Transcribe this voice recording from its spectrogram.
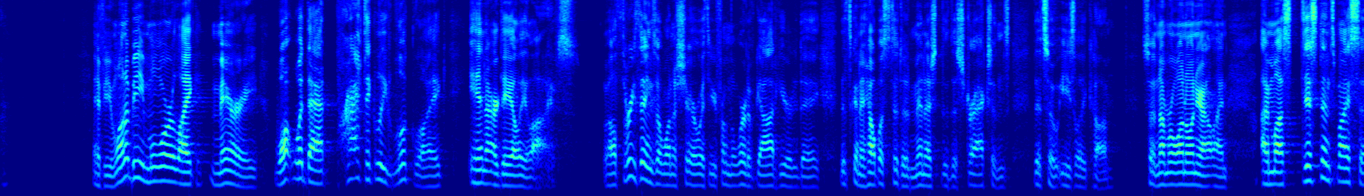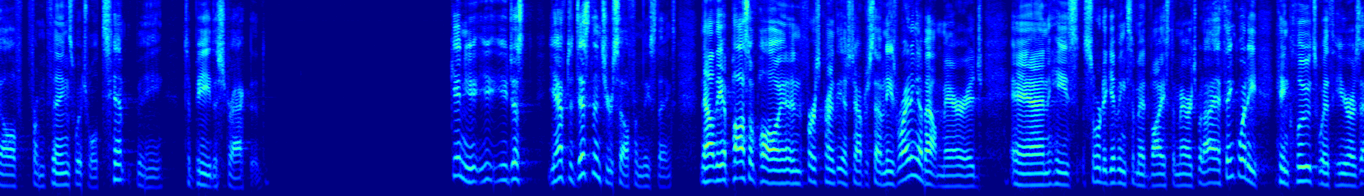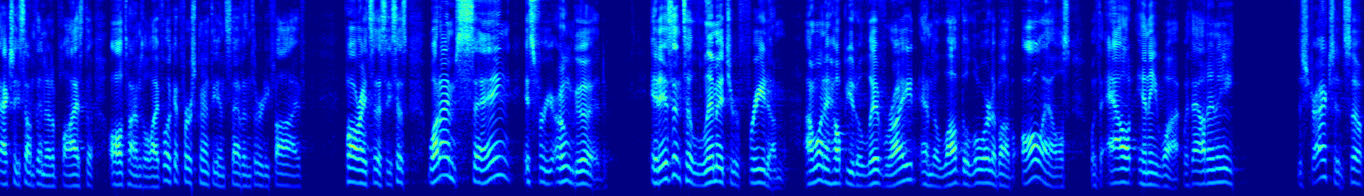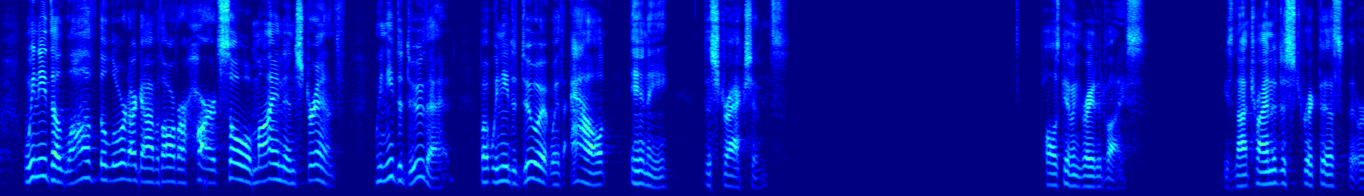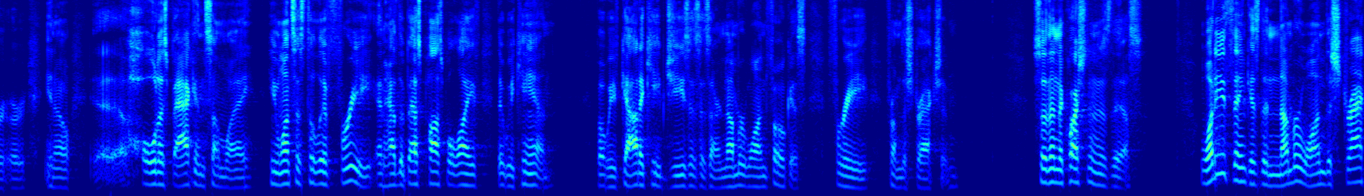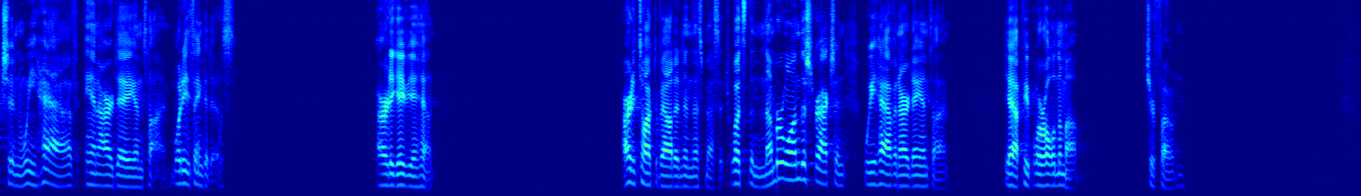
If you want to be more like Mary, what would that practically look like in our daily lives? Well, three things I want to share with you from the Word of God here today that's going to help us to diminish the distractions that so easily come. So, number one on your outline I must distance myself from things which will tempt me to be distracted. Again, you, you, you just You have to distance yourself from these things. Now, the Apostle Paul in 1 Corinthians chapter 7, he's writing about marriage and he's sort of giving some advice to marriage. But I think what he concludes with here is actually something that applies to all times of life. Look at 1 Corinthians 7 35. Paul writes this He says, What I'm saying is for your own good. It isn't to limit your freedom. I want to help you to live right and to love the Lord above all else without any what? Without any distractions. So we need to love the Lord our God with all of our heart, soul, mind, and strength. We need to do that, but we need to do it without any distractions. Paul's giving great advice. He's not trying to restrict us or, or you know, uh, hold us back in some way. He wants us to live free and have the best possible life that we can. But we've got to keep Jesus as our number one focus, free from distraction. So then the question is this What do you think is the number one distraction we have in our day and time? What do you think it is? I already gave you a hint. I already talked about it in this message. What's the number one distraction we have in our day and time? Yeah, people are holding them up. It's your phone.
